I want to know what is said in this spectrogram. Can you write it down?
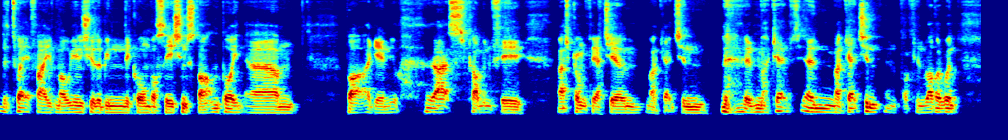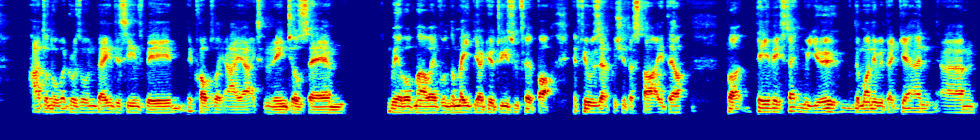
the twenty five million should have been the conversation starting point. Um, but again, that's coming for that's coming for a chair in my kitchen, in my kitchen, in my kitchen in fucking Rutherglen. I don't know what goes on behind the scenes with the clubs like Ajax and Rangers. Um, way above my level, and there might be a good reason for it, but it feels like we should have started there. But Davey, sticking with you, the money we did get in, um,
